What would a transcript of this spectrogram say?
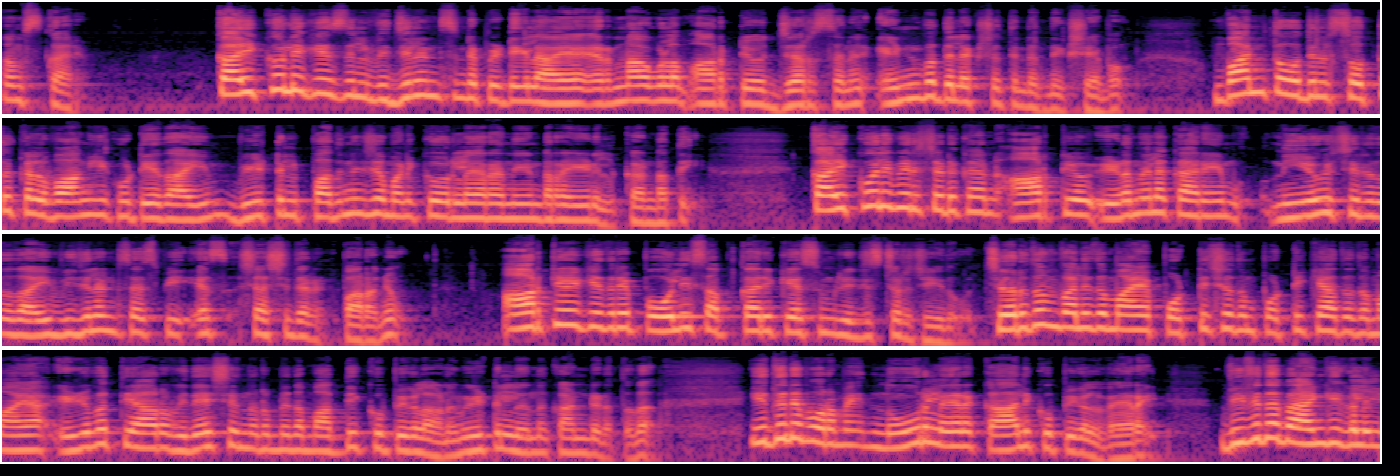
നമസ്കാരം. കൈക്കൂലി കേസിൽ വിജിലൻസിന്റെ പിടിയിലായ എറണാകുളം ആർ ടി ഒ ജെർസന് എൺപത് ലക്ഷത്തിന്റെ നിക്ഷേപം. വൻതോതിൽ സ്വത്തുക്കൾ വാങ്ങിക്കൂട്ടിയതായും വീട്ടിൽ പതിനഞ്ച് മണിക്കൂറിലേറെ നീണ്ട റെയ്ഡിൽ കണ്ടെത്തി. കൈക്കൂലി പിരിച്ചെടുക്കാൻ ആർ ടി ഒ ഇടനിലക്കാരെയും നിയോഗിച്ചിരുന്നതായി vigilance S P S Sasidharan പറഞ്ഞു. ആർ ടി ഒക്കെതിരെ പോലീസ് അബ്കാരി കേസും രജിസ്റ്റർ ചെയ്തു. ചെറുതും വലുതുമായ പൊട്ടിച്ചതും പൊട്ടിക്കാത്തതുമായ എഴുപത്തിയാറ് വിദേശ നിർമ്മിത മദ്യക്കുപ്പികളാണ് വീട്ടിൽ നിന്ന് കണ്ടെടുത്തത്. ഇതിനു പുറമെ നൂറിലേറെ കാലിക്കുപ്പികൾ വേറെ. വിവിധ ബാങ്കുകളിൽ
